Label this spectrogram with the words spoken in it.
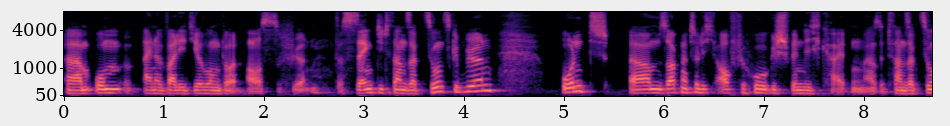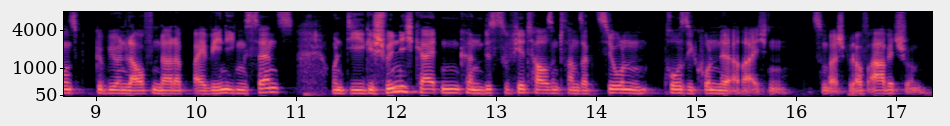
ähm, um eine Validierung dort auszuführen. Das senkt die Transaktionsgebühren und ähm, sorgt natürlich auch für hohe Geschwindigkeiten. Also Transaktionsgebühren laufen da bei wenigen Cents und die Geschwindigkeiten können bis zu 4000 Transaktionen pro Sekunde erreichen, zum Beispiel auf Arbitrum.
